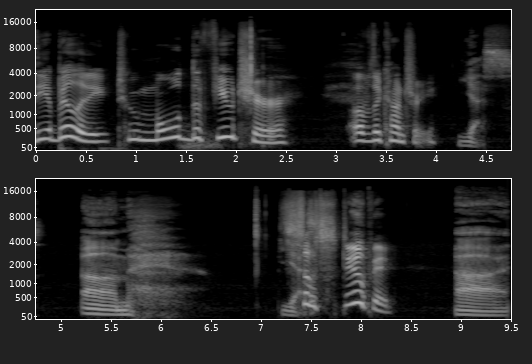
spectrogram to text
the ability to mold the future of the country? Yes. Um. Yes. So stupid. uh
